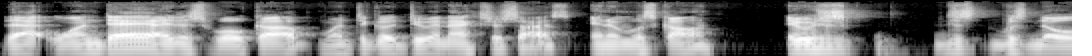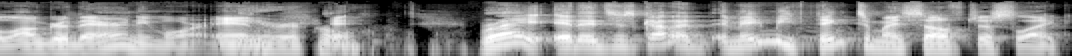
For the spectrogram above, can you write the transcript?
that one day I just woke up, went to go do an exercise, and it was gone. It was just just was no longer there anymore. And Miracle. it- right, and it just kind of it made me think to myself, just like,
